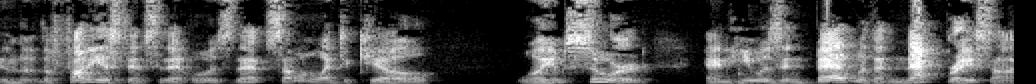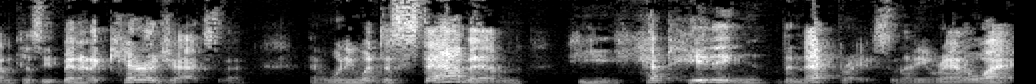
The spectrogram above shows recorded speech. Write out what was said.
in the, the funniest incident was that someone went to kill William Seward, and he was in bed with a neck brace on because he'd been in a carriage accident. And when he went to stab him, he kept hitting the neck brace, and then he ran away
